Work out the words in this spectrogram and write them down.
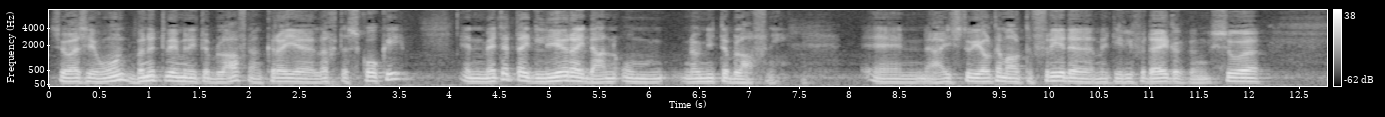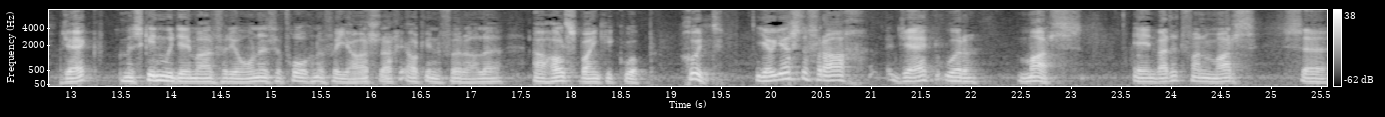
so as die hond binne 2 minute blaf dan kry jy 'n ligte skokkie en met die tyd leer hy dan om nou nie te blaf nie en hy is toe heeltemal tevrede met hierdie verduideliking. So Jack, miskien moet jy maar vir die honde se volgende verjaarsdag elkeen vir hulle 'n halsbandjie koop. Goed. Jou eerste vraag Jack oor Mars en wat het van Mars se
